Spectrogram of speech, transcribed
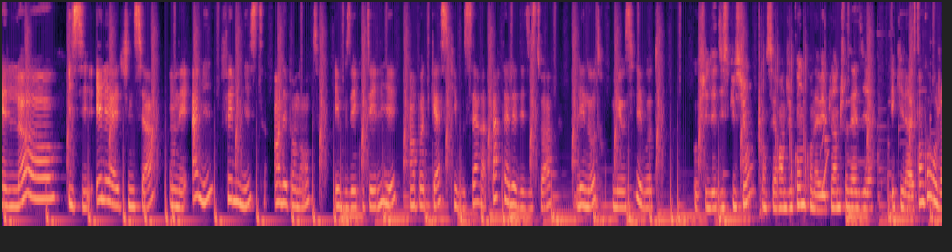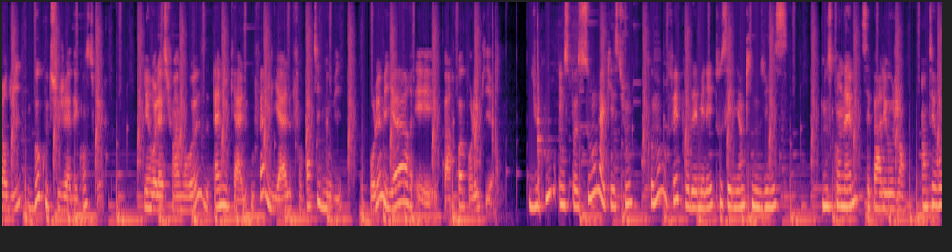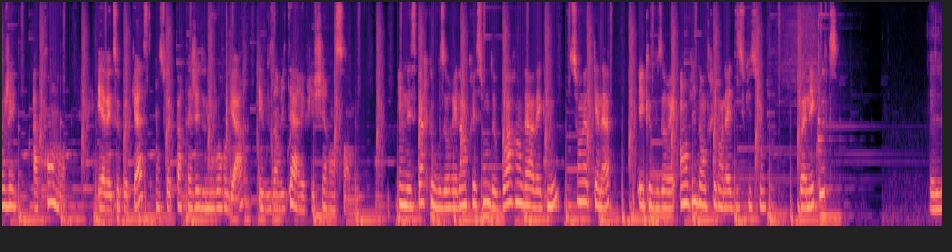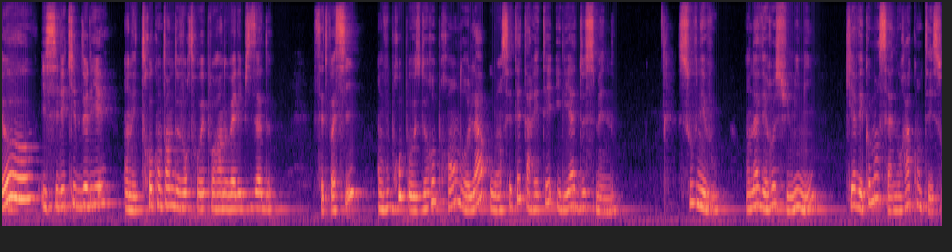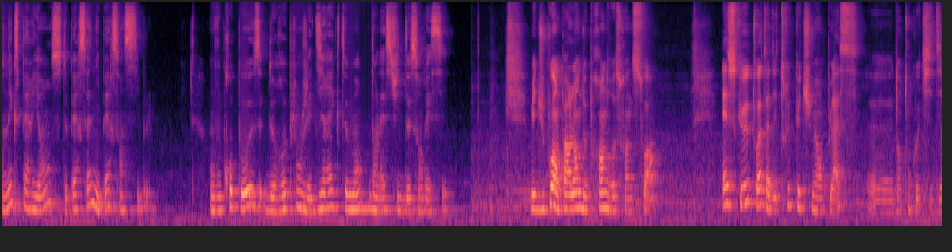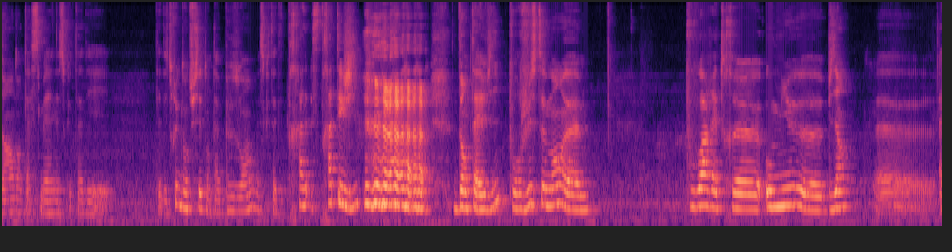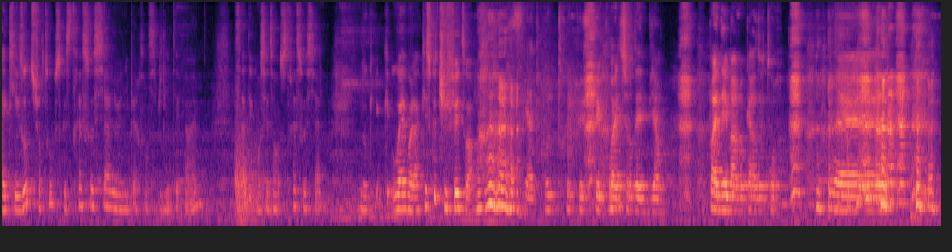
Hello Ici Eléa et Cinzia, on est amies, féministes, indépendantes, et vous écoutez Lié, un podcast qui vous sert à partager des histoires, les nôtres, mais aussi les vôtres. Au fil des discussions, on s'est rendu compte qu'on avait plein de choses à dire, et qu'il reste encore aujourd'hui beaucoup de sujets à déconstruire. Les relations amoureuses, amicales ou familiales font partie de nos vies, pour le meilleur et parfois pour le pire. Du coup, on se pose souvent la question, comment on fait pour démêler tous ces liens qui nous unissent? Nous, ce qu'on aime, c'est parler aux gens, interroger, apprendre. Et avec ce podcast, on souhaite partager de nouveaux regards et vous inviter à réfléchir ensemble. On espère que vous aurez l'impression de boire un verre avec nous sur notre canapé et que vous aurez envie d'entrer dans la discussion. Bonne écoute Hello, ici l'équipe de Lier. On est trop contente de vous retrouver pour un nouvel épisode. Cette fois-ci, on vous propose de reprendre là où on s'était arrêté il y a deux semaines. Souvenez-vous, on avait reçu Mimi qui avait commencé à nous raconter son expérience de personne hypersensible. On vous propose de replonger directement dans la suite de son récit. Mais du coup, en parlant de prendre soin de soi, est-ce que toi, tu as des trucs que tu mets en place euh, dans ton quotidien, dans ta semaine? Est-ce que tu as des, trucs dont tu sais dont tu as besoin? Est-ce que tu as des tra- stratégies dans ta vie pour justement euh, pouvoir être euh, au mieux euh, bien euh, avec les autres surtout Parce que c'est très social l'hypersensibilité quand même. Ça a des conséquences très sociales. Donc, ouais, voilà. Qu'est-ce que tu fais toi? Il y a trop de trucs que je fais pour être sûre d'être bien. Pas démarrer au quart de tour. Euh,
